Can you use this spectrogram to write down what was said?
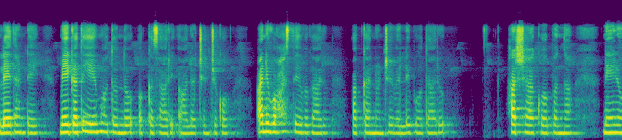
లేదంటే మీ గతి ఏమవుతుందో ఒక్కసారి ఆలోచించుకో. అని వాసుదేవ్ గారు అక్కడి నుంచి వెళ్ళిపోతారు. హర్ష కోపంగా నేను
